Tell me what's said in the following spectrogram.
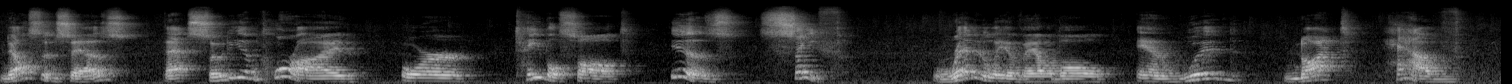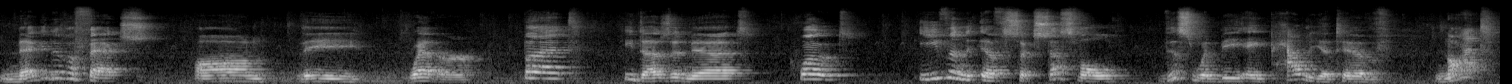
Nelson says that sodium chloride or table salt is safe, readily available, and would not have negative effects on the weather. But he does admit, quote, even if successful, this would be a palliative, not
